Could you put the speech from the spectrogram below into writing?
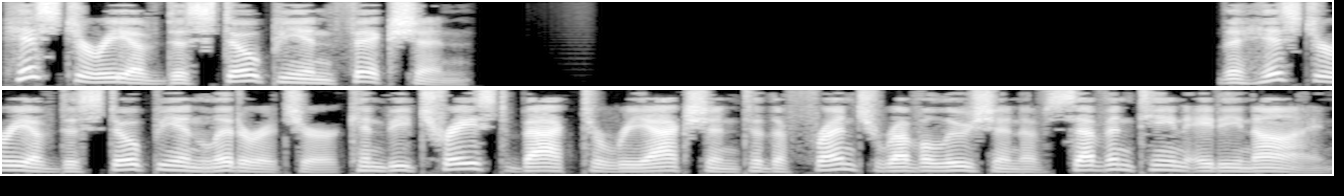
History of dystopian fiction. The history of dystopian literature can be traced back to reaction to the French Revolution of 1789,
